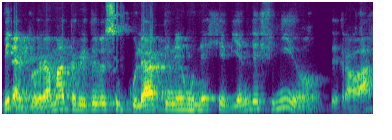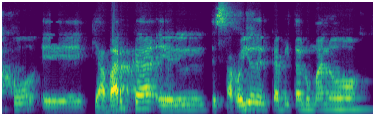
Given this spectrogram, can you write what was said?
Mira, el programa Territorio Circular tiene un eje bien definido de trabajo eh, que abarca el desarrollo del capital humano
